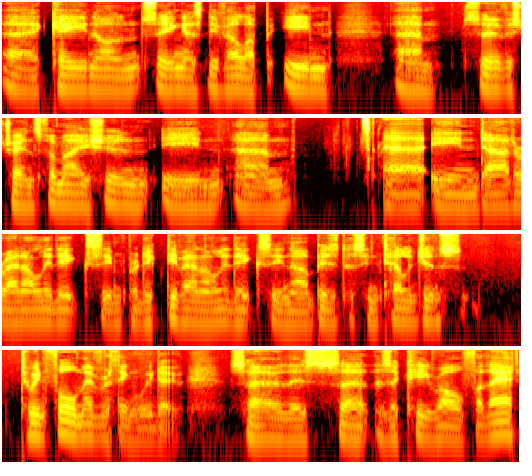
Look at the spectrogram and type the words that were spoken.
uh, keen on seeing us develop in um, service transformation, in um, uh, in data analytics, in predictive analytics, in our business intelligence to inform everything we do. So there's uh, there's a key role for that.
